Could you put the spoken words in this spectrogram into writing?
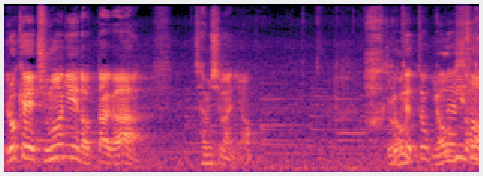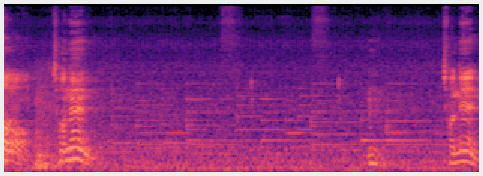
이렇게 주머니에 넣었다가 잠시만요. 이렇게 여- 또 여기서 꺼내서 저는 음, 저는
